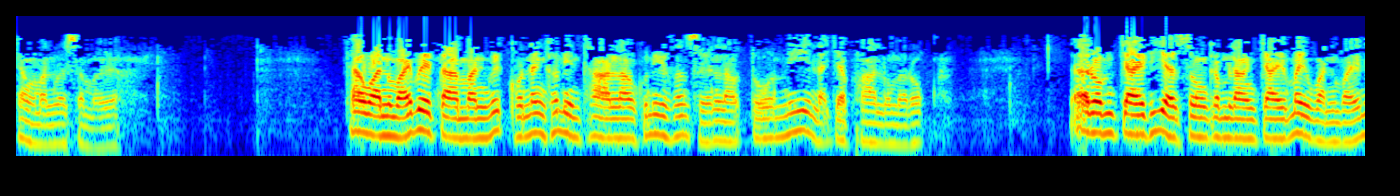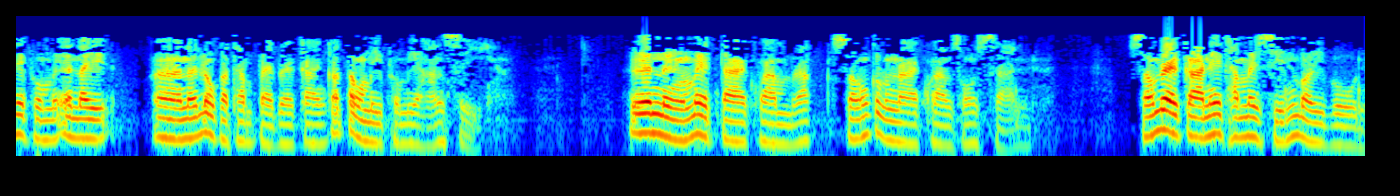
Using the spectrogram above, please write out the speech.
ช่างมันว่าเสมอ ถ้าวันไหวไปตามมันวิคนนั้นเขานินทาเราคนนี้สนเสริญเราตัวนี้แหละจะพาลงนรกอารมณ์ใจที่จะทรงกำลังใจไม่หวั่นไหวในพรมในในโลกธรรมแปดรายการก็ต้องมีพรหมีหารสี่ คือหนึ่งเมตตาความรักสองกรุณาความสงสารสองรายการนี้ทำให้ศีลบริบูรณ์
